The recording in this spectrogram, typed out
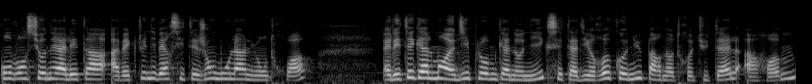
conventionné à l'État avec l'Université Jean Moulin Lyon 3. Elle est également un diplôme canonique, c'est-à-dire reconnu par notre tutelle à Rome.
